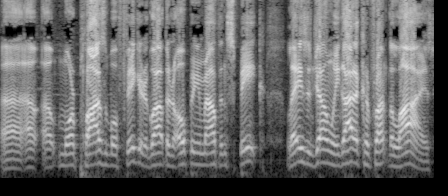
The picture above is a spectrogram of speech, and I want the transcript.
uh, a, a more plausible figure to go out there to open your mouth and speak. Ladies and gentlemen, we got to confront the lies.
